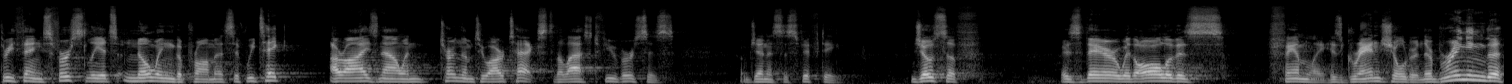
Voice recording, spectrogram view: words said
Three things. Firstly, it's knowing the promise. If we take our eyes now and turn them to our text, the last few verses of Genesis 50, Joseph is there with all of his family, his grandchildren. They're bringing the,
